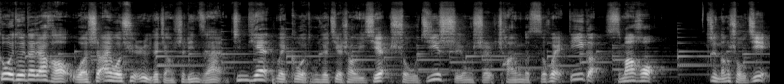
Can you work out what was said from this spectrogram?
各位同学，大家好，我是爱过去日语的讲师林子安，今天为各位同学介绍一些手机使用时常用的词汇。第一个，Smart Home，智能手机。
